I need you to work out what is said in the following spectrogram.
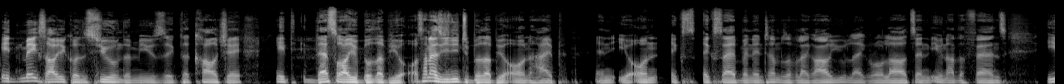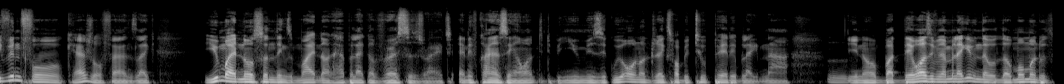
it makes how you consume the music, the culture. It that's how you build up your. Sometimes you need to build up your own hype and your own ex- excitement in terms of like how you like rollouts and even other fans, even for casual fans, like. You might know some things might not happen like a Verzuz, right? And if Kanye's saying I want it to be new music, we all know Drake's probably too petty, like nah, you know. But there was even I mean like even the, the moment with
